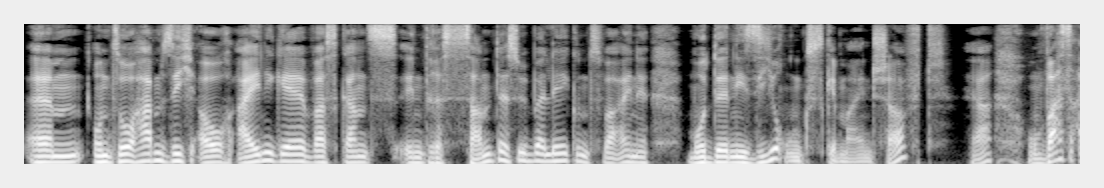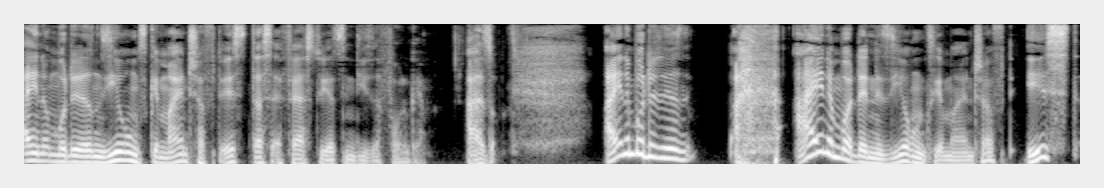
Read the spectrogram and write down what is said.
Ähm, und so haben sich auch einige was ganz Interessantes überlegt, und zwar eine Modernisierungsgemeinschaft. Ja, und was eine Modernisierungsgemeinschaft ist, das erfährst du jetzt in dieser Folge. Also, eine, Modernis eine Modernisierungsgemeinschaft ist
